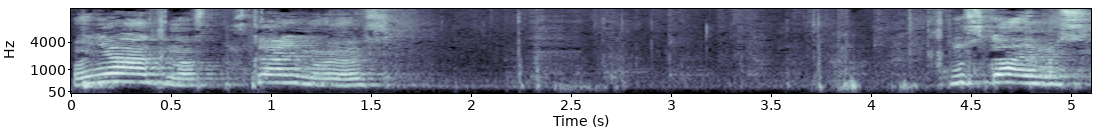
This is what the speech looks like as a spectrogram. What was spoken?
Понятно, спускаємось. Спускаємось.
